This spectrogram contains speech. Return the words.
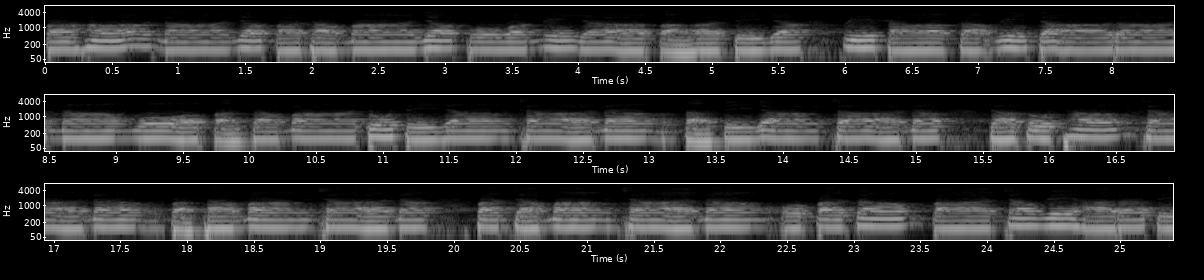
ปหานา ยปะธรรมายะภูมิยาปะติยาวิตากวิจารานังโวปัสสมาทุติยังชานังตติยังชานังจตุทังชานังปัทมังชานัง ปัญจมังชานังอุปสัมปัชวิหารติ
